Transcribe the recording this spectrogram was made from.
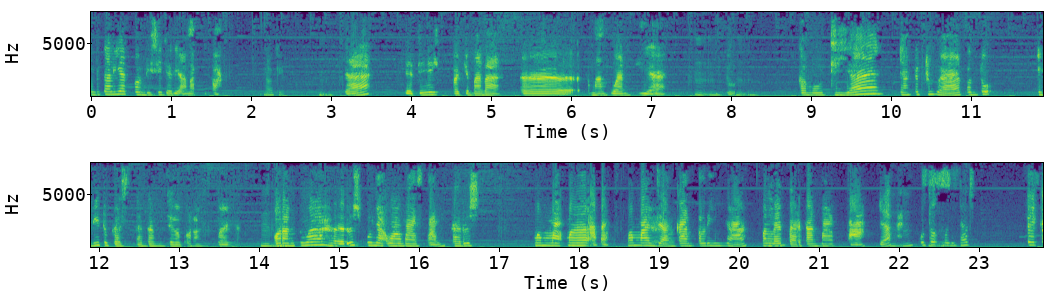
kita lihat kondisi dari anak kita oke ya jadi bagaimana eh, kemampuan dia Mm-mm, Itu. mm-mm. kemudian yang kedua tentu ini tugas dan tanggung jawab orang tua ya Mm-mm. orang tua harus punya wawasan harus mema- me- apa, memanjangkan telinga melebarkan mata ya Mm-mm. untuk melihat TK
